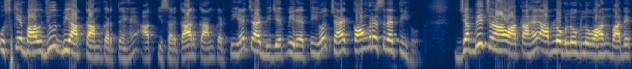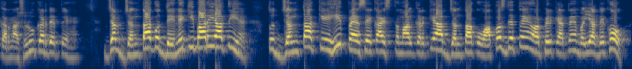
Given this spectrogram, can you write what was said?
उसके बावजूद भी आप काम करते हैं, आपकी सरकार काम करती है, चाहे बीजेपी रहती हो, चाहे कांग्रेस रहती हो जब भी चुनाव आता है, आप लोग लोग लोहान वादे करना शुरू कर देते हैं। जब जनता को देने की बारी आती है तो जनता के ही पैसे का इस्तेमाल करके आप जनता को वापस देते हैं और फिर कहते हैं, भैया देखो,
